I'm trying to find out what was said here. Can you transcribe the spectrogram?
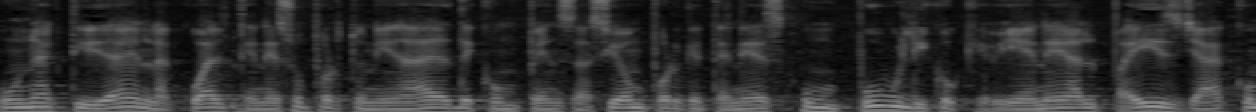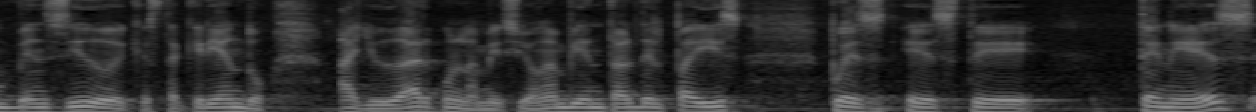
una actividad en la cual tenés oportunidades de compensación porque tenés un público que viene al país ya convencido de que está queriendo ayudar con la misión ambiental del país, pues este tenés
